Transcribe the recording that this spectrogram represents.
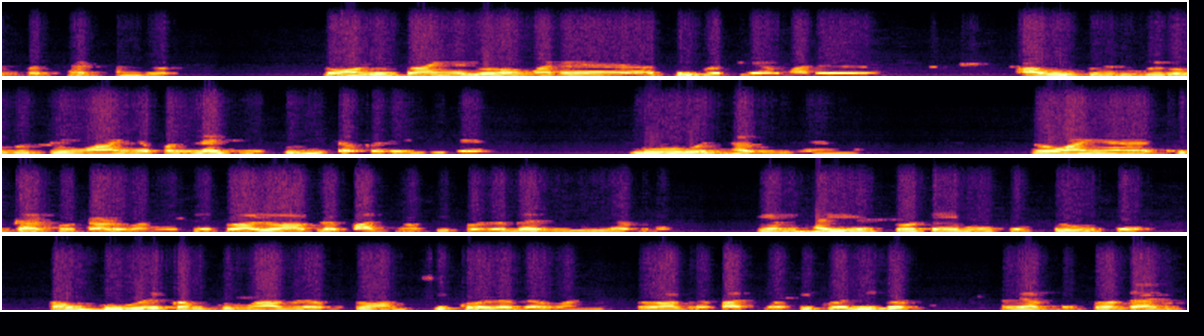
જ પથ્થર ઠંડો. તો અમે તો અહીંયા જો અમારે હતું એટલે અમારે આવું પડ્યું બરોબર, તો અહીંયા પણ લાઇટની સુવિધા કરેલી છે. બહુ જ સારું છે અહીંયા તો અહીંયા સિક્કા ચોંટાડવાનું છે. તો હાલો આપણે પાંચનો સિક્કો લગાવી લઈએ આપણે. કેમ થાય ચોટે છે કે શું છે? કંકુ હોય, કંકુમાં આપણે તો આમ સિક્કો લગાવવાનો. તો આપણે પાંચનો સિક્કો લીધો. હવે આપણે ચોંટાડી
